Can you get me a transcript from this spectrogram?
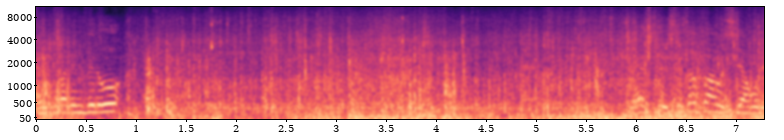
on va le vélo. C'est sympa aussi à rouler.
